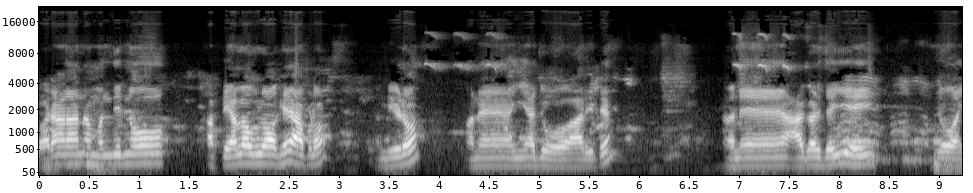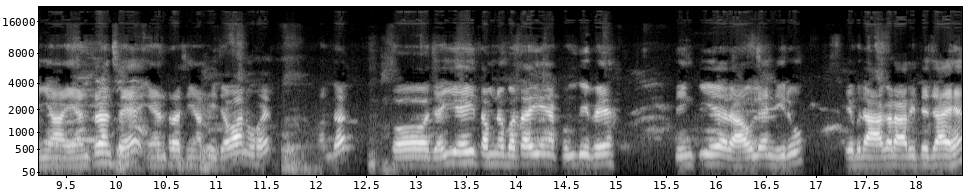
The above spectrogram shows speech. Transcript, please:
વરાણાના મંદિરનો આ પહેલો બ્લોગ છે આપણો મેળો. અને અહીંયા જો આ રીતે. અને આગળ જઈએ. જો અહીંયા એન્ટ્રન્સ છે. એન્ટ્રન્સ અહીંયાથી જવાનું હોય અંદર. તો જઈએ. તમને બતાવીએ કુલદીપ હે પિંકી હે રાહુલ હે નીરુ. એ બધા આગળ આ રીતે જાય છે.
